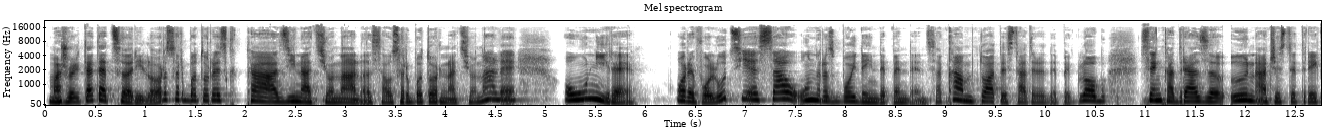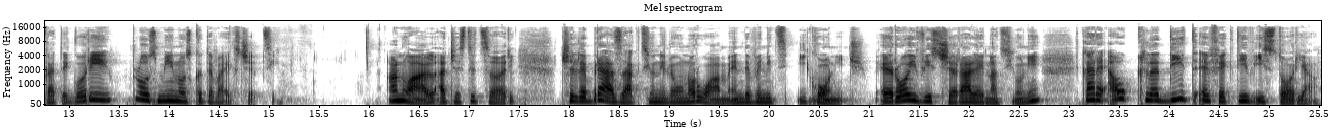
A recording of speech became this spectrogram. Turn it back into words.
Majoritatea țărilor sărbătoresc ca zi națională sau sărbători naționale o unire, o revoluție sau un război de independență. Cam toate statele de pe glob se încadrează în aceste trei categorii, plus minus câteva excepții. Anual, aceste țări celebrează acțiunile unor oameni deveniți iconici, eroi viscerale ai națiunii, care au clădit efectiv istoria.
